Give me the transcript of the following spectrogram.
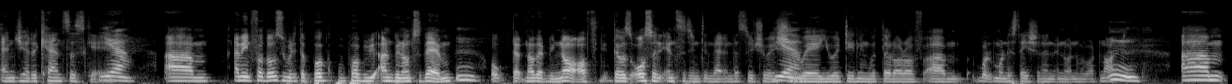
and you had a cancer scare. Mm. Yeah. Um, I mean, for those who read the book, probably unbeknownst to them, Mm. or that, now that we know of, there was also an incident in that in the situation Yeah. where you were dealing with a lot of um molestation and, and whatnot. Mm. Um,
